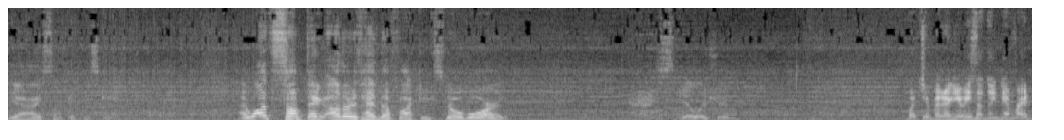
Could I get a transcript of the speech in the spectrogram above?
yeah, I suck at this game. I want something other than the fucking snowboard. Skill issue? But you better give me something different.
